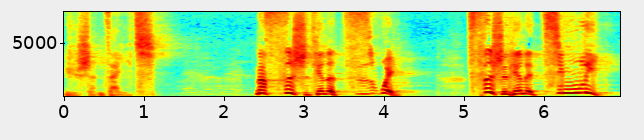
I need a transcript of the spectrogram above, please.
雨神在一起，那四十天的滋味，四十天的经历，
